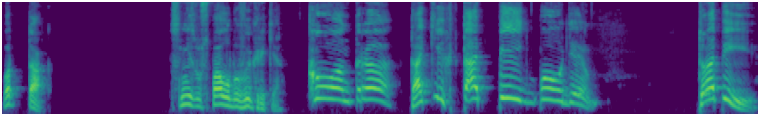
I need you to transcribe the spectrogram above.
Вот так. Снизу с палубы выкрики. «Контра! Таких топить будем!» «Топи!»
